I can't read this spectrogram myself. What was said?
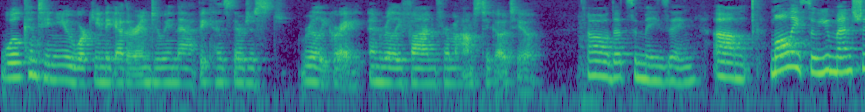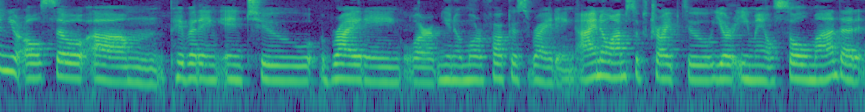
we'll continue working together and doing that because they're just really great and really fun for moms to go to. Oh, that's amazing. Um, Molly, so you mentioned you're also um, pivoting into writing or, you know, more focused writing. I know I'm subscribed to your email, Soulma, that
